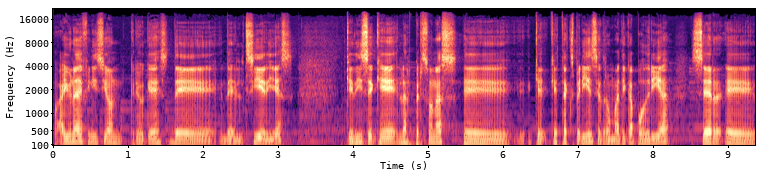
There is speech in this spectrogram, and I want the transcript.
hay una definición, creo que es de, del CIE 10, que dice que las personas, eh, que, esta experiencia traumática podría ser eh,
